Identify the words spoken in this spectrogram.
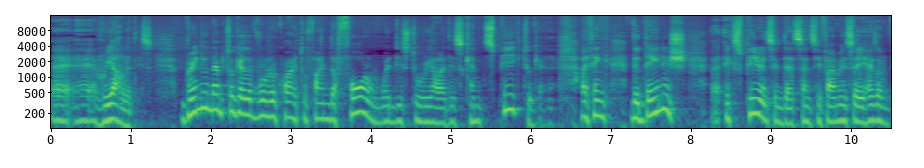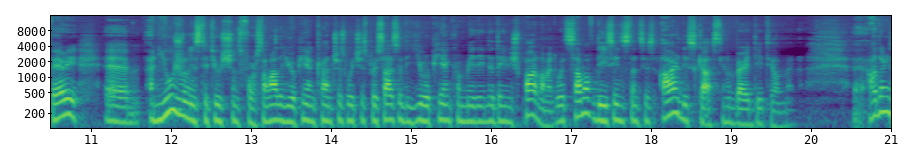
realities. Bringing them together will require to find a forum where these two realities can speak together. I think the Danish uh, experience in that sense, if I may say, has a very um, unusual institutions for some other European countries, which is precisely the European Committee in the Danish Parliament, where some of these instances are discussed in a very detailed manner. Uh, other,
